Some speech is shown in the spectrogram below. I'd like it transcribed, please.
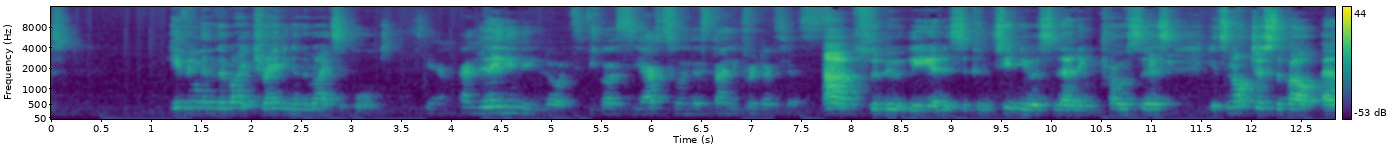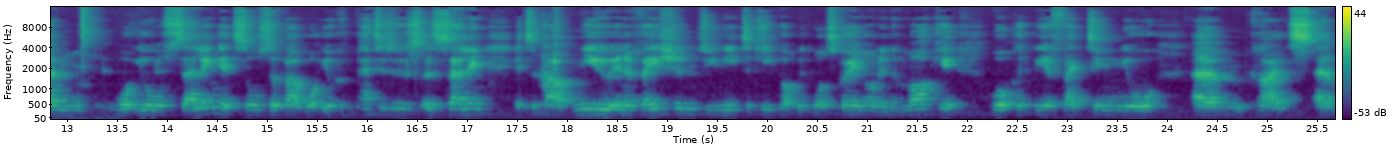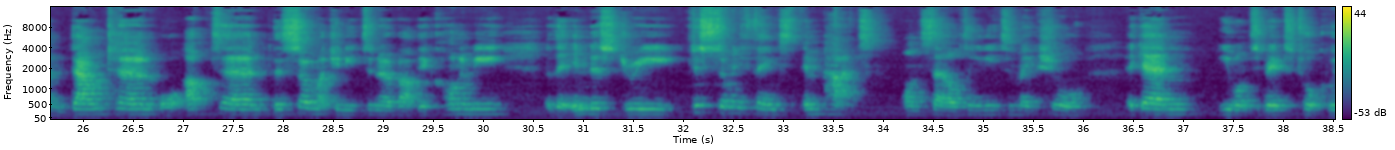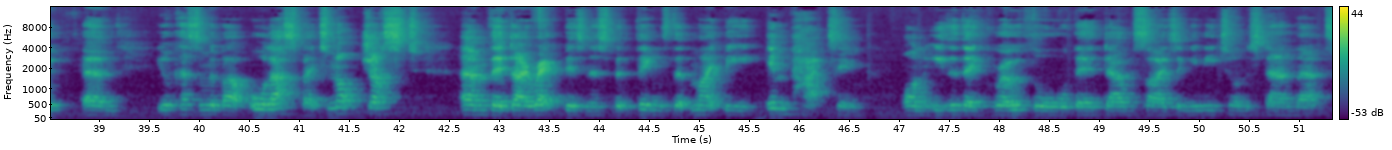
giving them the right training and the right support. Yeah, and learning a lot because you have to understand the product. Absolutely, and it's a continuous learning process. It's not just about um, what you're selling, it's also about what your competitors are selling. It's about new innovations. You need to keep up with what's going on in the market, what could be affecting your um, clients' um, downturn or upturn. There's so much you need to know about the economy, the industry, just so many things impact on sales, and you need to make sure, again, you want to be able to talk with um, your customer about all aspects, not just um, their direct business, but things that might be impacting on either their growth or their downsizing. You need to understand that.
